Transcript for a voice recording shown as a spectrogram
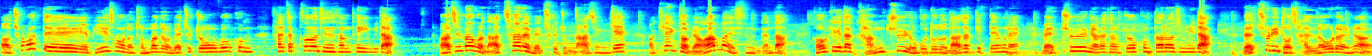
어, 초반 때에 비해서는 전반적으로 매출 조금 살짝 떨어지는 상태입니다. 마지막으로 나찰의 매출이 좀 낮은 게, 어, 캐릭터 명함만 있으면 된다. 거기에다 강추 요구도도 낮았기 때문에 매출 면에서는 조금 떨어집니다. 매출이 더 잘 나오려면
